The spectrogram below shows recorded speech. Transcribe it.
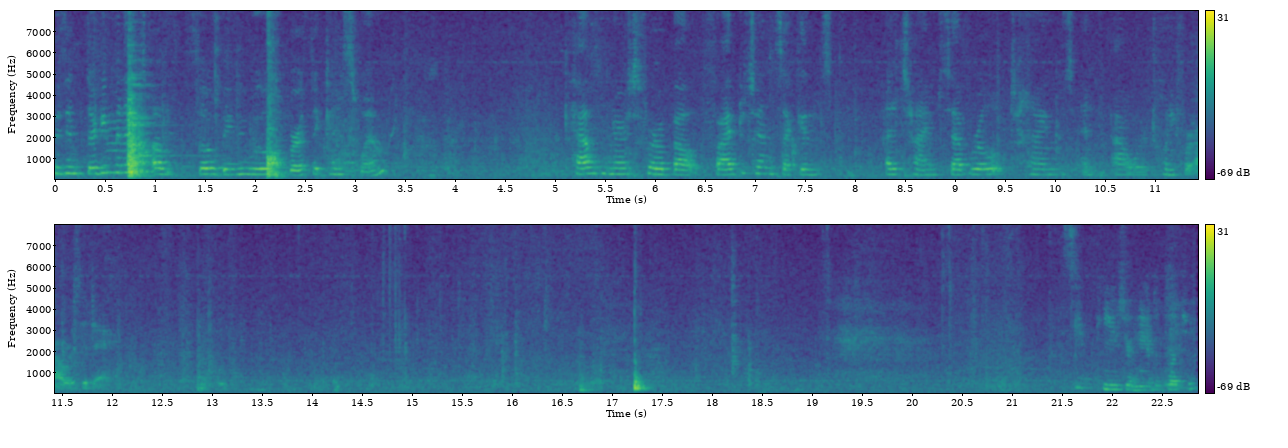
Within 30 minutes of the baby whale's birth, it can swim. Calves nurse for about 5 to 10 seconds at a time, several times an hour, 24 hours a day. Can you use your hand to touch it?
